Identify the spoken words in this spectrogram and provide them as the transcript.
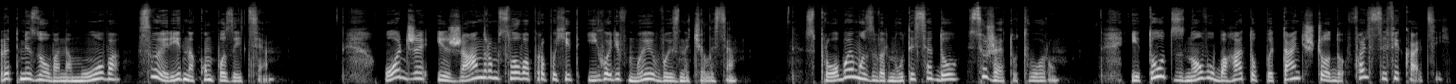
ритмізована мова, своєрідна композиція. Отже, із жанром слова про похід Ігорів ми визначилися. Спробуємо звернутися до сюжету твору. І тут знову багато питань щодо фальсифікацій.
